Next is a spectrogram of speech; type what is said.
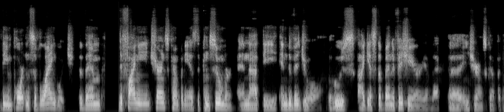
the importance of language, them defining insurance company as the consumer and not the individual who's, I guess, the beneficiary of that uh, insurance company.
